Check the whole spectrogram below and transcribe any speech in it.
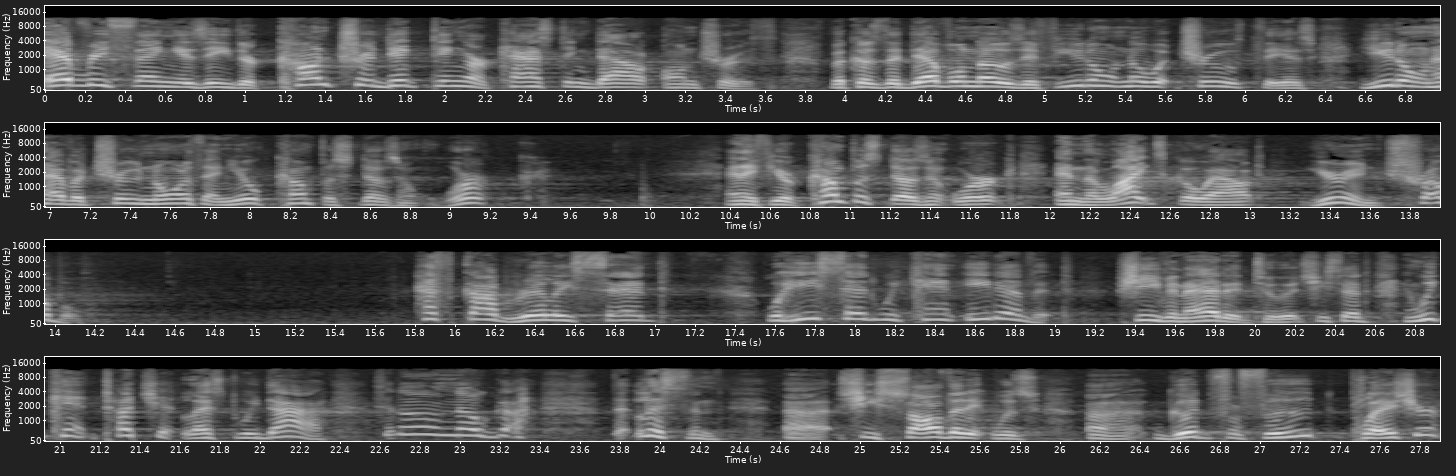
everything is either contradicting or casting doubt on truth. Because the devil knows if you don't know what truth is, you don't have a true north and your compass doesn't work. And if your compass doesn't work and the lights go out, you're in trouble. Hath God really said? Well, He said we can't eat of it. She even added to it. She said, and we can't touch it lest we die. I said, oh, no, God. Listen, uh, she saw that it was uh, good for food, pleasure.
